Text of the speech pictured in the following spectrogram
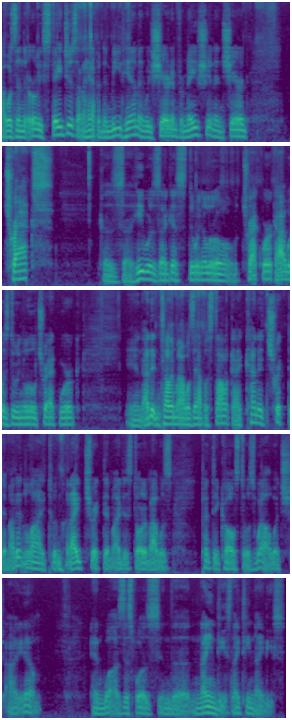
I was in the early stages and I happened to meet him and we shared information and shared tracks because uh, he was, I guess, doing a little track work. I was doing a little track work. And I didn't tell him I was apostolic. I kind of tricked him. I didn't lie to him, but I tricked him. I just told him I was Pentecostal as well, which I am and was. This was in the 90s, 1990s.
